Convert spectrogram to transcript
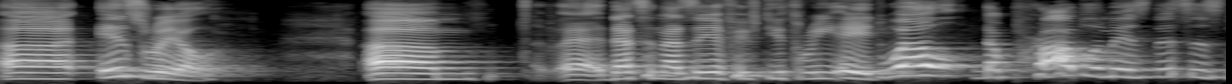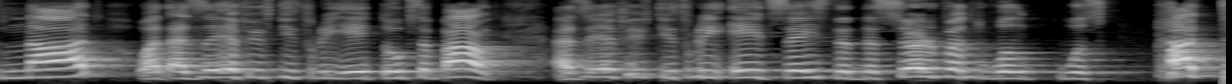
uh, Israel. Um, uh, that's in Isaiah 53 8. Well, the problem is this is not what Isaiah 53 8 talks about. Isaiah 53 8 says that the servant will, was cut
